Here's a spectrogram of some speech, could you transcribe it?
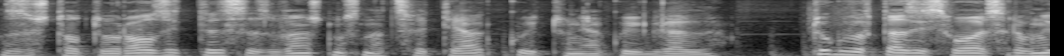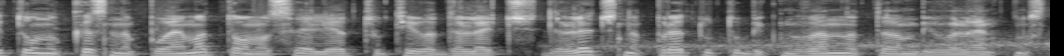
защото розите с външност на цветя, които някой гледа. Тук в тази своя сравнително късна поема Томас Елият отива далеч, далеч напред от обикновената амбивалентност.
